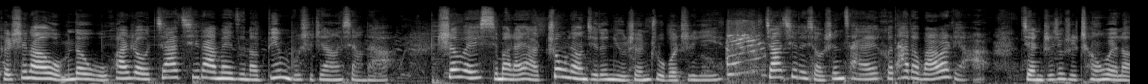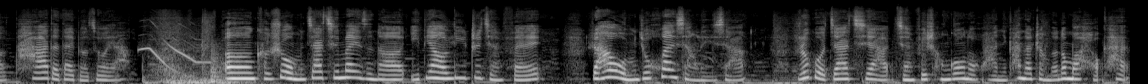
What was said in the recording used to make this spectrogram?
可是呢，我们的五花肉佳期大妹子呢，并不是这样想的。身为喜马拉雅重量级的女神主播之一，佳期的小身材和她的娃娃脸儿，简直就是成为了她的代表作呀。嗯，可是我们佳期妹子呢，一定要励志减肥。然后我们就幻想了一下，如果佳期啊减肥成功的话，你看她长得那么好看，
